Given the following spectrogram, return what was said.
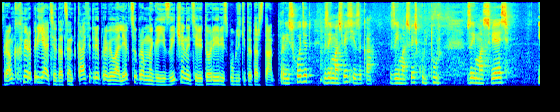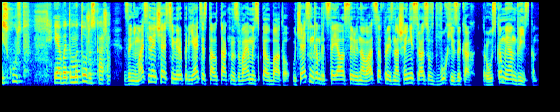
В рамках мероприятия доцент кафедры провела лекцию про многоязычие на территории Республики Татарстан. Происходит взаимосвязь языка, взаимосвязь культур, взаимосвязь искусств. И об этом мы тоже скажем. Занимательной частью мероприятия стал так называемый Spell Battle. Участникам предстояло соревноваться в произношении сразу в двух языках – русском и английском.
